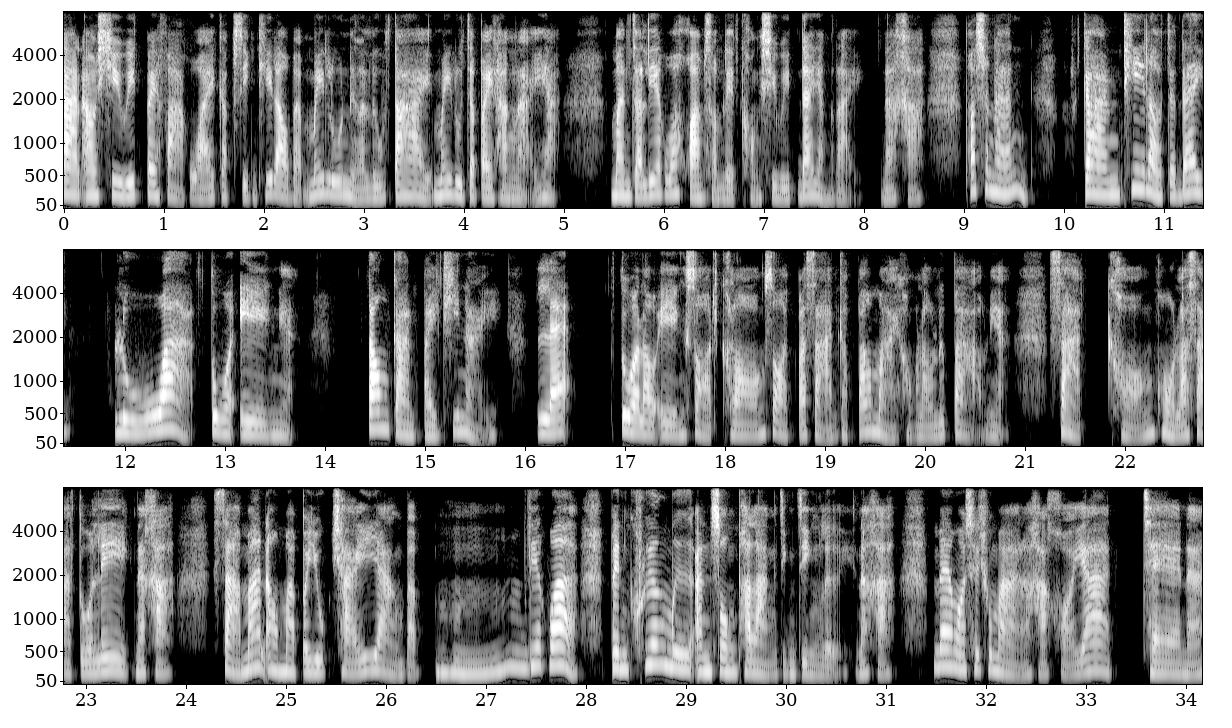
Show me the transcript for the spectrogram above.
การเอาชีวิตไปฝากไว้กับสิ่งที่เราแบบไม่รู้เหนือรู้ใต้ ไม่รู้จะไปทางไหนอะมันจะเรียกว่าความสำเร็จของชีวิตได้อย่างไรนะคะ เพราะฉะนั้นการที่เราจะได้รู้ว่าตัวเองเนี่ยต้องการไปที่ไหน และตัวเราเองสอดคล้องสอดประสานกับเป้าหมายของเราหรือเปล่าเนี่ยศาสตร์ ของโหราศาสตร์ตัวเลขนะคะ สามารถเอามาประยุกต์ใช้อย่างแบบเรียกว่าเป็นเครื่องมืออันทรงพลังจริง ๆ เลยนะคะ แม่มดชัชชุมานะคะ ขออนุญาตแชร์นะ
